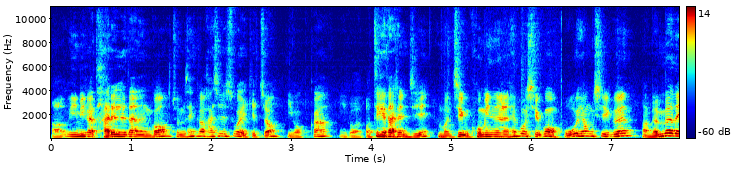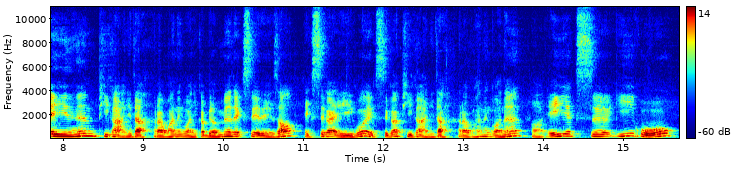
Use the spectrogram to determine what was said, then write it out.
어, 의미가 다르다는 거 좀 생각하실 수가 있겠죠. 이것과 이것 어떻게 다른지 한번 지금 고민을 해보시고 O 형식은 어, 몇몇 A는 B가 아니다 라고 하는 거니까 몇몇 X에 대해서 X가 A이고 X가 B가 아니다 라고 하는 거는 어, AX이고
